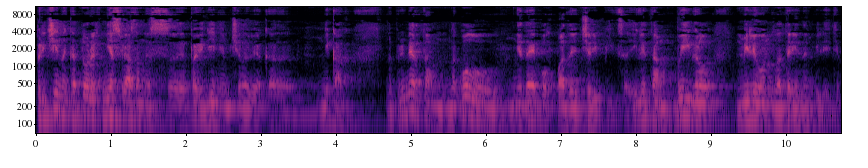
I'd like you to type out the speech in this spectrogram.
причины которых не связаны с поведением человека никак. Например, там на голову, не дай бог, падает черепица. Или там выиграл миллион в лотерейном билете.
